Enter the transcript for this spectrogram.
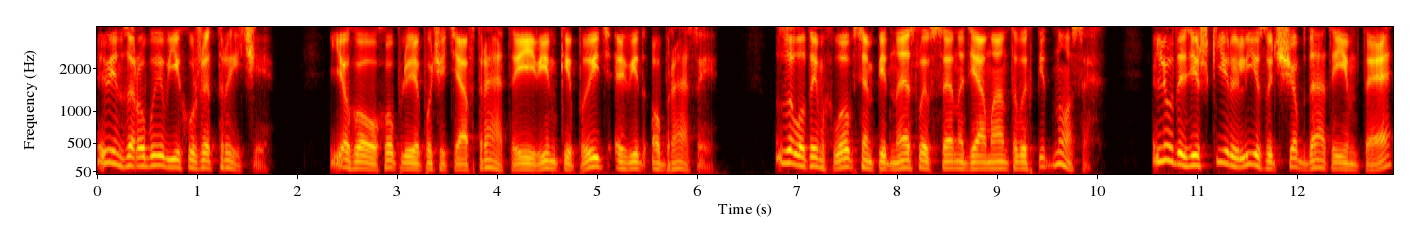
Він заробив їх уже тричі. Його охоплює почуття втрати, і він кипить від образи. Золотим хлопцям піднесли все на діамантових підносах. Люди зі шкіри лізуть, щоб дати їм те,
